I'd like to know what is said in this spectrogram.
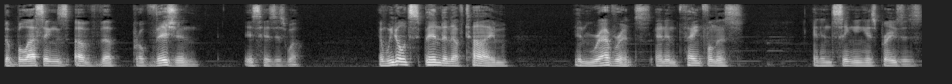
The blessings of the provision is His as well. And we don't spend enough time in reverence and in thankfulness and in singing His praises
